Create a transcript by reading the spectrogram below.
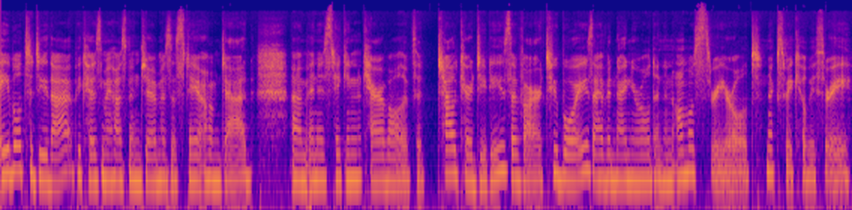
able to do that because my husband Jim is a stay-at-home dad um, and is taking care of all of the childcare duties of our two boys. I have a nine-year-old and an almost three-year-old. Next week he'll be three,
